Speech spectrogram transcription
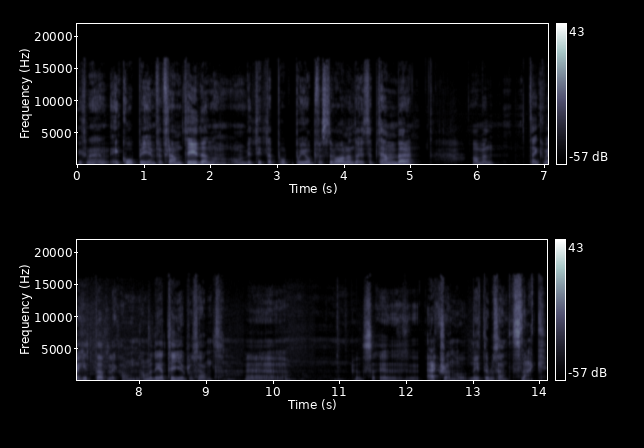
liksom en, en KPI inför framtiden. Om vi tittar på, på jobbfestivalen då i september. Ja men tänk om vi hittat liksom, ja men det är 10 procent eh, action och 90 procent snack.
